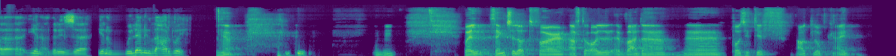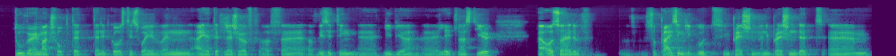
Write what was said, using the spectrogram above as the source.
uh, you know, there is, uh, you know, we're learning the hard way. Yeah. Mhm. Well, thanks a lot for, after all, a rather uh, positive outlook. I do very much hope that, that it goes this way. When I had the pleasure of, of, uh, of visiting uh, Libya uh, late last year, I also had a surprisingly good impression, an impression that um,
